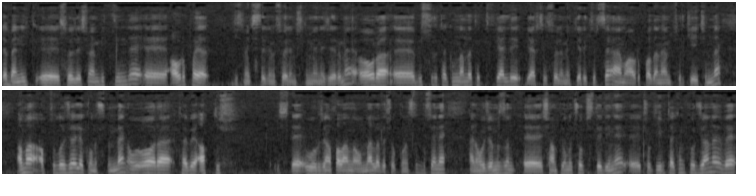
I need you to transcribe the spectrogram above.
Ben ilk e, sözleşmem bittiğinde e, Avrupa'ya gitmek istediğimi söylemiştim menajerime. Orada e, bir sürü takımdan da teklif geldi gerçeği söylemek gerekirse. Hem Avrupa'dan hem Türkiye içinden. Ama Abdullah Hoca ile konuştum ben. O, o ara tabii Abdüş işte Uğurcan falanla onlarla da çok konuştuk. Bu sene hani hocamızın e, şampiyonu çok istediğini, e, çok iyi bir takım kuracağını ve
